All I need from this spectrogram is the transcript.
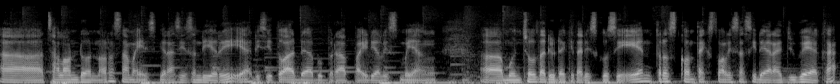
uh, calon donor sama inspirasi sendiri ya. Di situ ada beberapa idealisme yang uh, muncul tadi udah kita diskusiin. Terus kontekstualisasi daerah juga ya kak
